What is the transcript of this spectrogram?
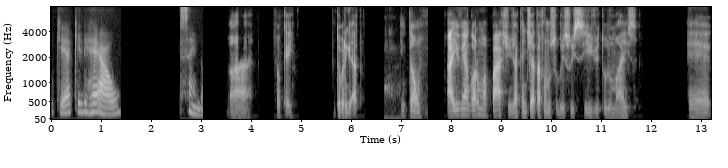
O que é aquele real sendo. Ah, ok. Muito obrigado. Então, aí vem agora uma parte, já que a gente já tá falando sobre suicídio e tudo mais. É,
